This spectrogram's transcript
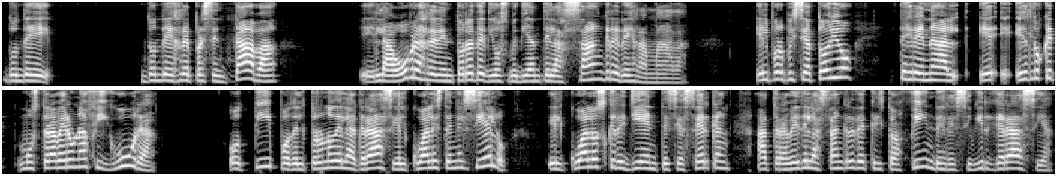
donde, donde representaba eh, la obra redentora de Dios mediante la sangre derramada. El propiciatorio terrenal eh, eh, es lo que mostraba, era una figura o tipo del trono de la gracia, el cual está en el cielo, el cual los creyentes se acercan a través de la sangre de Cristo a fin de recibir gracia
